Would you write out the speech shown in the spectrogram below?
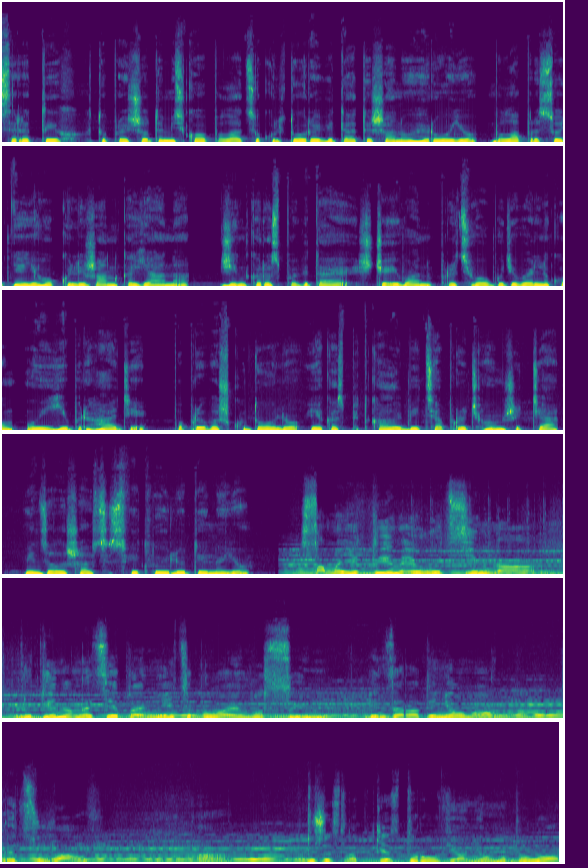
Серед тих, хто прийшов до міського палацу культури вітати шану герою, була присутня його коліжанка Яна. Жінка розповідає, що Іван працював будівельником у її бригаді. Попри важку долю, яка спіткала бійця протягом життя, він залишався світлою людиною. Саме єдина його цінна людина на цій планеті була його син. Він заради нього працював, дуже слабке здоров'я у нього було.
